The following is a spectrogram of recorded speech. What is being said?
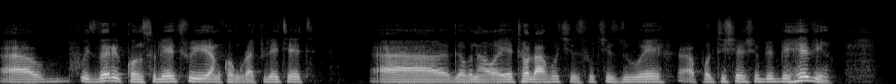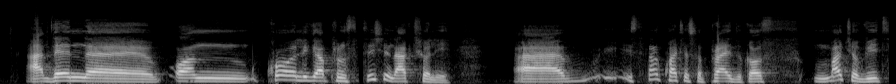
uh, who is very conciliatory and congratulated uh, Governor Oyetola, which is, which is the way a politician should be behaving. And then uh, on core legal prostitution, actually, uh, it's not quite a surprise because much of it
